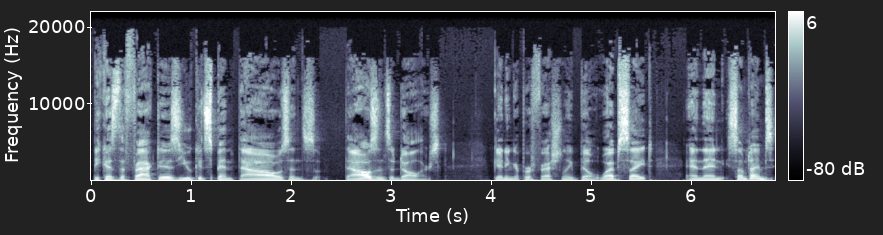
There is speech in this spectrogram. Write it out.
Because the fact is, you could spend thousands, thousands of dollars getting a professionally built website and then sometimes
